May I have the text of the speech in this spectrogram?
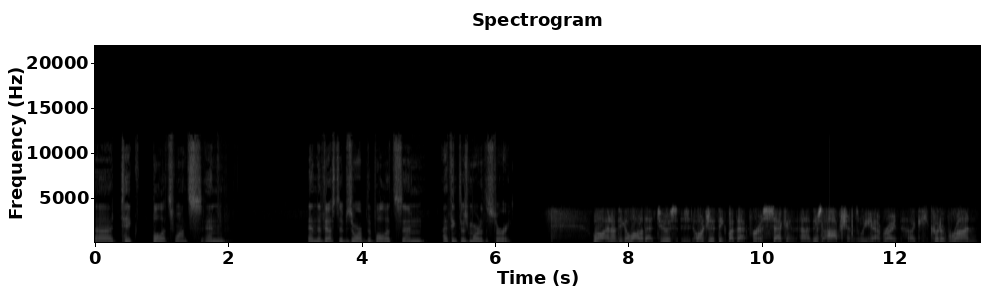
uh, take bullets once, and and the vest absorbed the bullets. And I think there's more to the story. Well, and I think a lot of that too is, I want you to think about that for a second. Uh, there's options we have, right? Like he could have run,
